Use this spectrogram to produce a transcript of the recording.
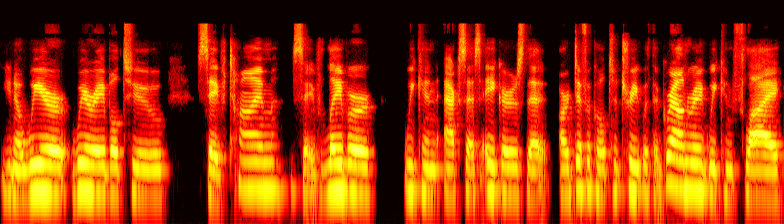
you know, we're we're able to save time, save labor, we can access acres that are difficult to treat with a ground rig. We can fly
